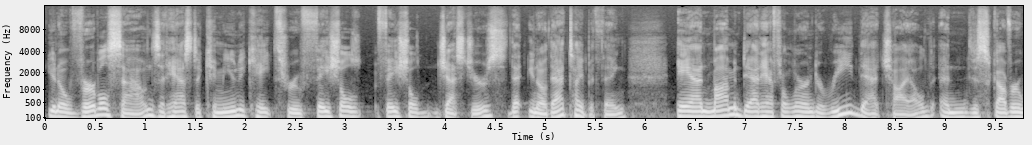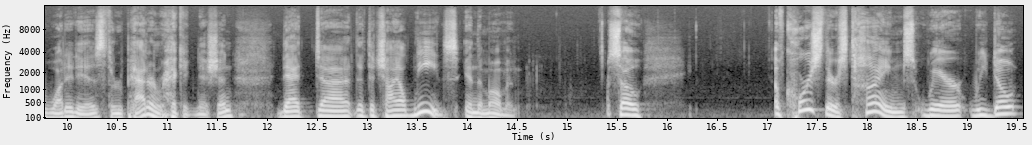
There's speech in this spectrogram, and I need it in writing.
you know verbal sounds it has to communicate through facial facial gestures that you know that type of thing and mom and dad have to learn to read that child and discover what it is through pattern recognition that, uh, that the child needs in the moment. So, of course, there's times where we don't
